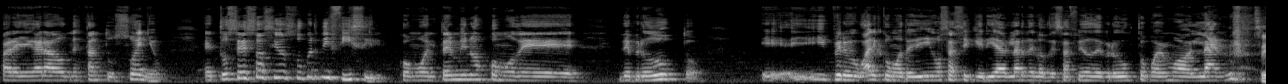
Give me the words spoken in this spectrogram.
para llegar a donde están tus sueños. Entonces eso ha sido súper difícil, como en términos como de, de producto. Eh, y- pero igual, como te digo, o sea, si quería hablar de los desafíos de producto, podemos hablar. Sí,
